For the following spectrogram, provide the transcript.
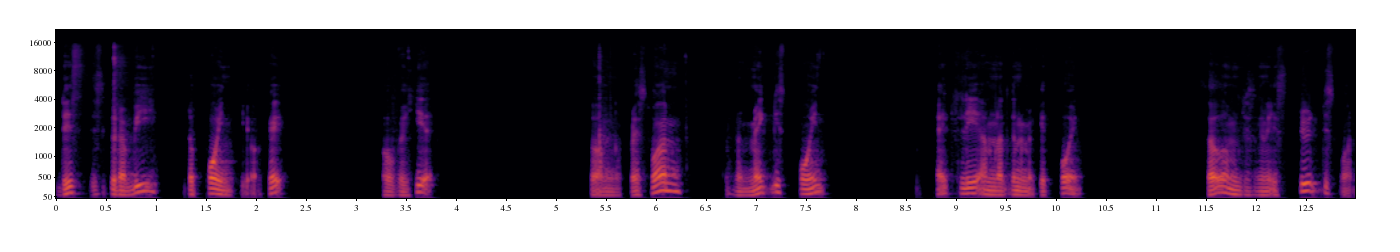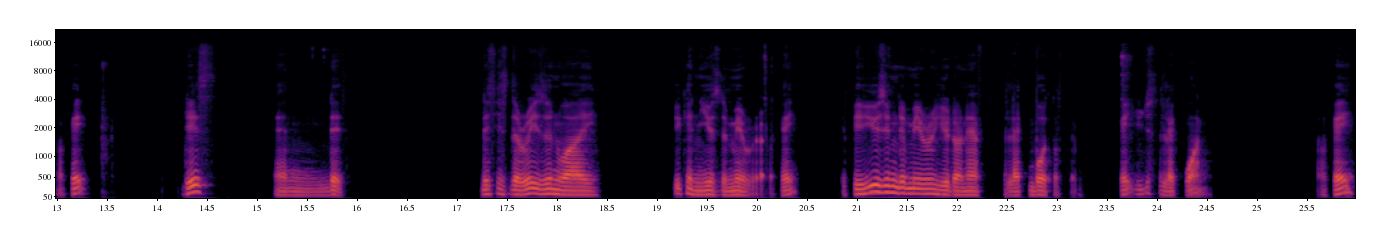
This is gonna be the point here, okay? Over here. So I'm gonna press one. I'm gonna make this point. Actually, I'm not gonna make it point. So I'm just gonna extrude this one, okay? This and this. This is the reason why you can use the mirror, okay? If you're using the mirror, you don't have to select both of them. Okay, you just select one. Okay,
